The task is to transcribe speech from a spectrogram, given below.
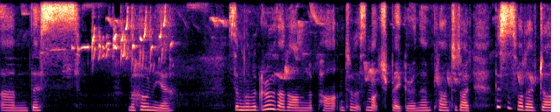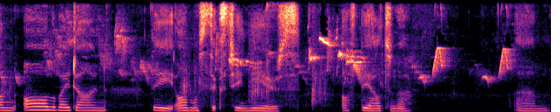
um, this Mahonia. So I'm going to grow that on the pot until it's much bigger and then plant it out. This is what I've done all the way down the almost 16 years of Bealtaine. Um,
